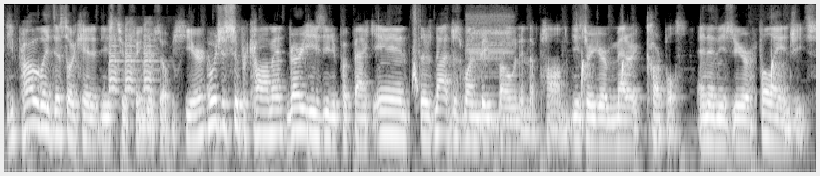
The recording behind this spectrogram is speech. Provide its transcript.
He probably dislocated these two fingers over here, which is super common, very easy to put back in. There's not just one big bone in the palm. These are your metacarpals, and then these are your phalanges.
